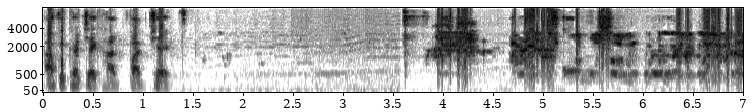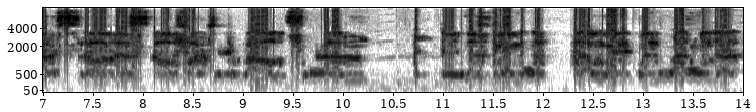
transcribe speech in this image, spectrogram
Africa Check had fact checked? All right. So we're, we're at uh, this uh, fact check about um, uh, this claim that, that went, went around that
